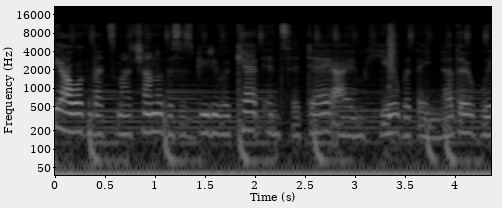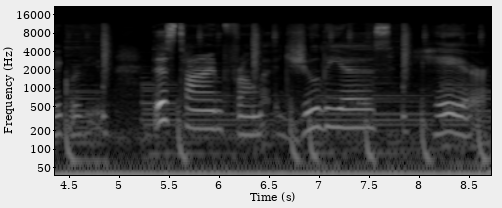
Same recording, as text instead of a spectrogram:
Hey y'all, welcome back to my channel. This is Beauty with cat and today I am here with another wig review. This time from Julia's Hair.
